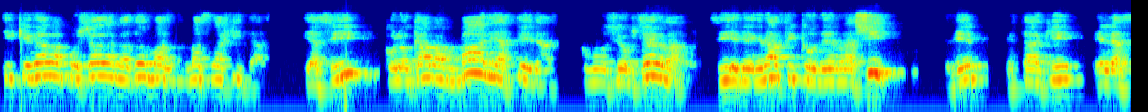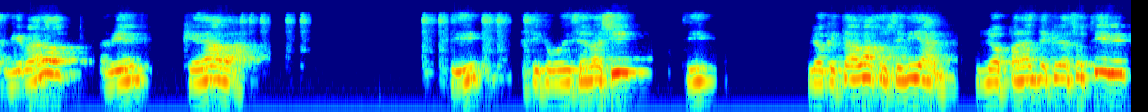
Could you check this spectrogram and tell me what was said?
y quedaba apoyada en las dos más, más bajitas. Y así colocaban varias telas, como se observa ¿sí? en el gráfico de Rashid, bien? Está aquí en las Gemarot, bien? Quedaba, ¿sí? Así como dice Rashi, ¿sí? Lo que está abajo serían los parantes que la sostienen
